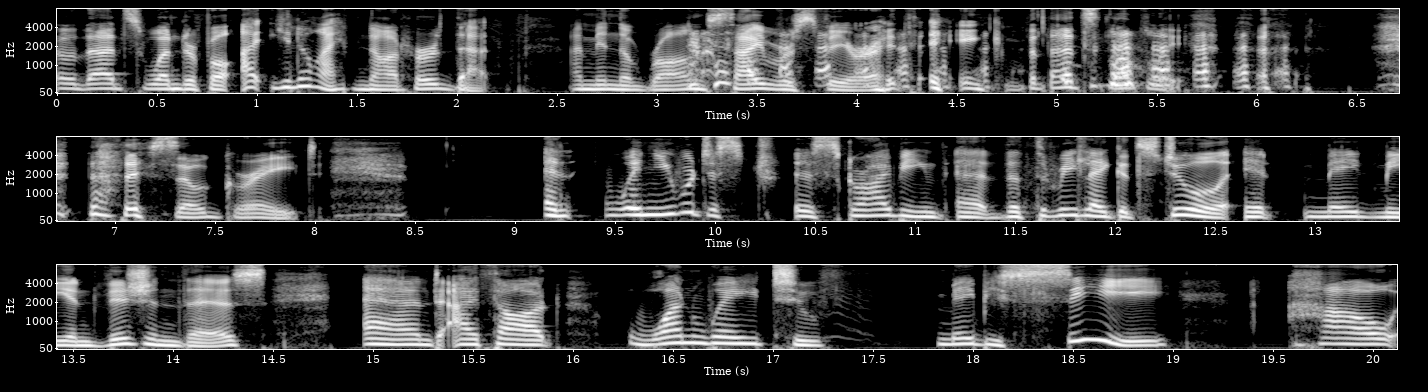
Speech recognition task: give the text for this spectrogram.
Oh, that's wonderful. I, you know, I have not heard that. I'm in the wrong cybersphere, I think, but that's lovely. that is so great. And when you were just describing uh, the three legged stool, it made me envision this. And I thought, one way to maybe see how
